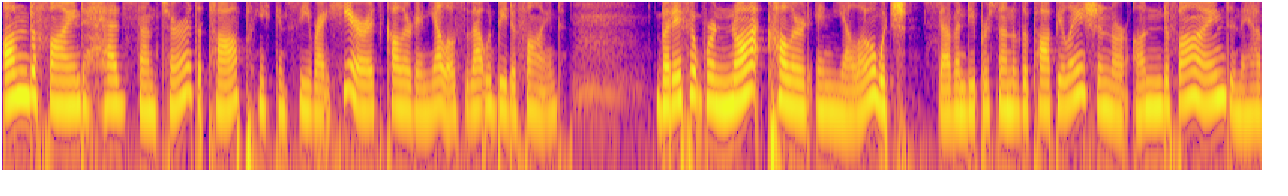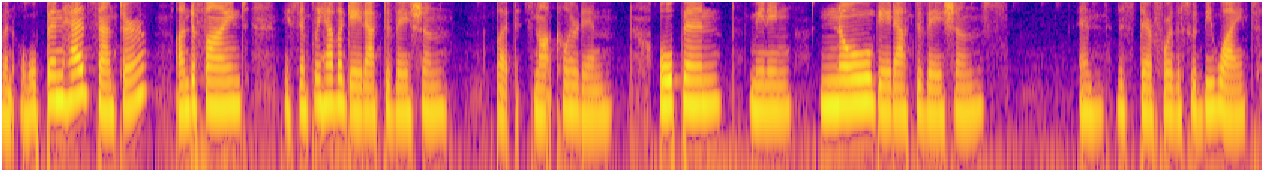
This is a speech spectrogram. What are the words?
undefined head center at the top, you can see right here, it's colored in yellow, so that would be defined. But if it were not colored in yellow, which 70% of the population are undefined and they have an open head center, undefined, they simply have a gate activation, but it's not colored in. Open, meaning no gate activations, and this therefore this would be white.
